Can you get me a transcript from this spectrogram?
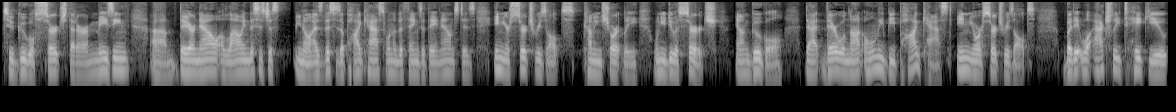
to google search that are amazing. Um, they are now allowing this is just you know, as this is a podcast, one of the things that they announced is in your search results coming shortly, when you do a search, on Google that there will not only be podcast in your search results, but it will actually take you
